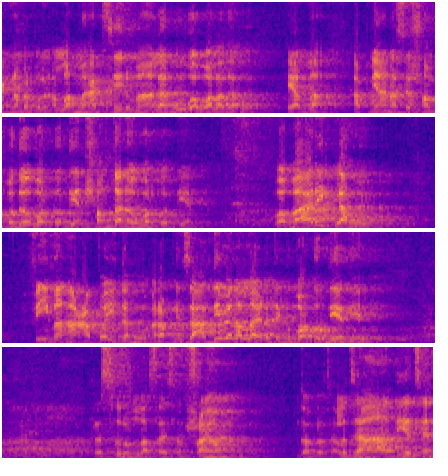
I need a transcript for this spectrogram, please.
এক নম্বর বললেন, আল্লাহুম্মা আকসির মালাহু ওয়া ওয়ালাদাহু। হে আল্লাহ, আপনি আনাসের সম্পদেও বরকত দিন সন্তানেও বরকত দিন ওয়া বারিক লাহু ফিমা আতাইতাহু আর আপনি যা দিবেন আল্লাহ, এটাতে একটু বরকত দিয়ে দিয়ে রাসূলুল্লাহ সাল্লাল্লাহু স্বয়ং দোয়া করেছেন, আল্লাহ যা দিয়েছেন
